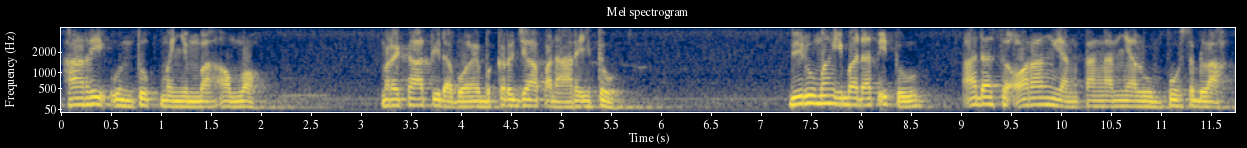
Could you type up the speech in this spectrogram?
hari untuk menyembah Allah. Mereka tidak boleh bekerja pada hari itu. Di rumah ibadat itu ada seorang yang tangannya lumpuh sebelah.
